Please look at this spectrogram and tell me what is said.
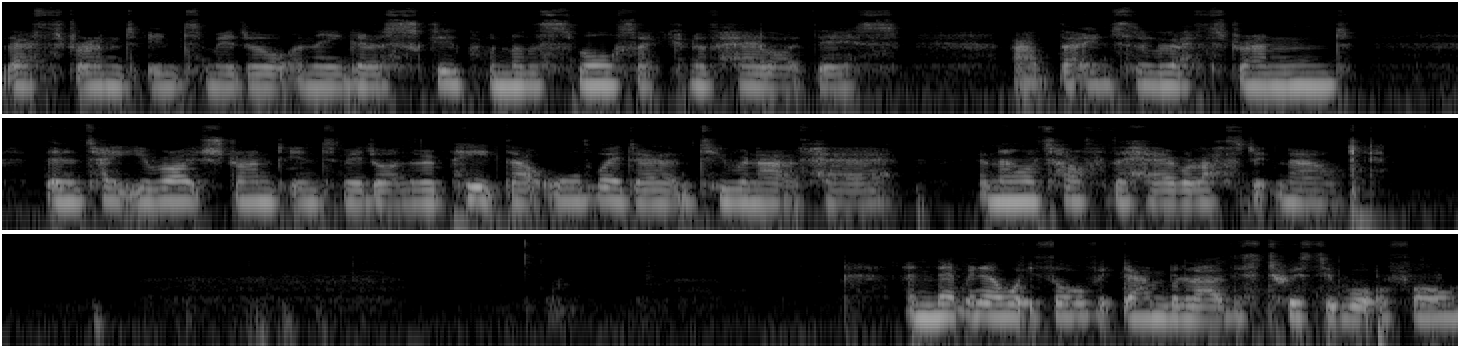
left strand into middle and then you're going to scoop up another small section of hair like this. Add that into the left strand. Then take your right strand into middle and then repeat that all the way down until you run out of hair. And then on top of the hair elastic now and let me know what you thought of it down below this twisted waterfall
